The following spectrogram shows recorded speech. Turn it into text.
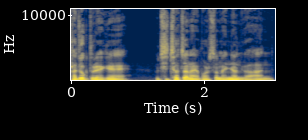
가족들에게 지쳤잖아요. 벌써 몇 년간.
